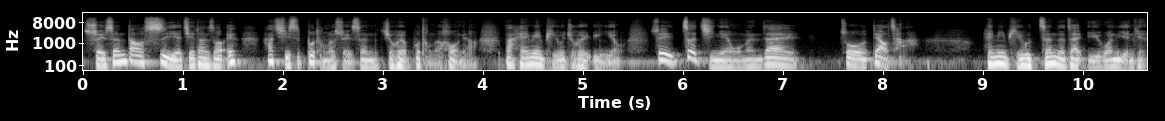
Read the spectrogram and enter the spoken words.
水生到适宜的阶段的时候，哎，它其实不同的水生就会有不同的候鸟。那黑面琵鹭就会运用。所以这几年我们在做调查，黑面琵鹭真的在鱼塭盐田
